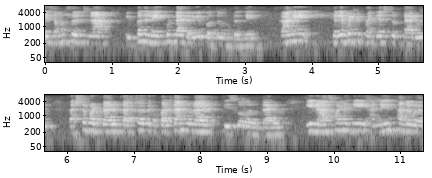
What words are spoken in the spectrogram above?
ఏ సమస్య వచ్చినా ఇబ్బంది లేకుండా జరిగిపోతూ ఉంటుంది. కానీ నిలబెట్టి పనిచేస్తుంటారు. కష్టపడతారు కష్ట ఫలితాన్ని కూడా తీసుకోగలుగుతారు. ఈ రాశి వాళ్ళకి అన్ని విధాలు కూడా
